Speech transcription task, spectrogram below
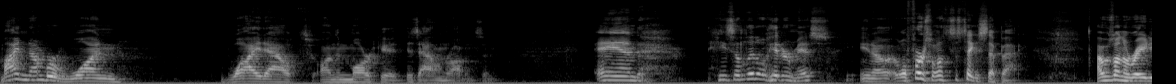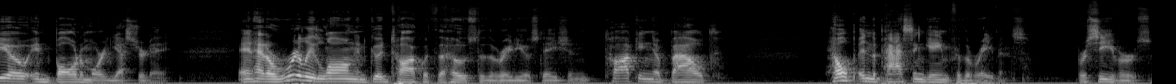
My number one wide out on the market is Allen Robinson. And he's a little hit or miss. You know, well, first of all, let's just take a step back. I was on the radio in Baltimore yesterday and had a really long and good talk with the host of the radio station talking about help in the passing game for the Ravens receivers,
